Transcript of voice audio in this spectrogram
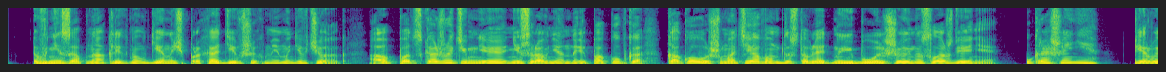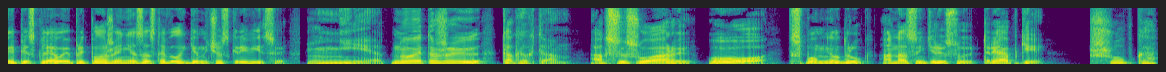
— внезапно окликнул Геныч проходивших мимо девчонок. «А подскажите мне, несравненные, покупка какого шматья вам доставляет наибольшее наслаждение?» «Украшение?» Первое песклявое предположение заставило Геныча скривиться. «Нет, ну это же... как их там? Аксессуары! О!» — вспомнил друг. «А нас интересуют тряпки!» «Шубка!»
